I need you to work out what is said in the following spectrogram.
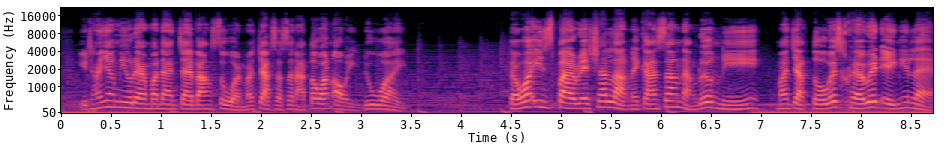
ๆ อีกทั้งยังมีแรงบันดาลใจบางส่วนมาจากศาสนาตะวันออกอีกด้วย แต่ว่าอินสปิเรชันหลักในการสร้างหนังเรื่องนี้มาจากตัวเวสเครเวนเองนี่แหละ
